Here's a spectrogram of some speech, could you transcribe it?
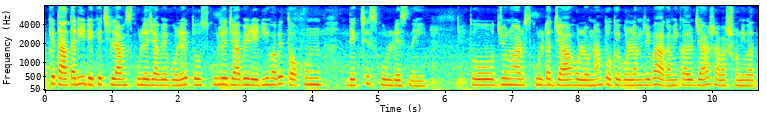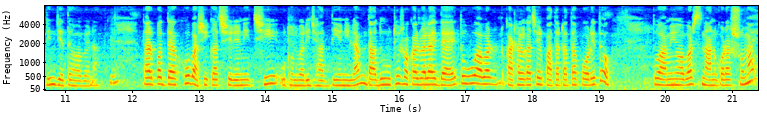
ওকে তাড়াতাড়ি ডেকেছিলাম, স্কুলে যাবে বলে। তো স্কুলে যাবে রেডি হবে, তখন দেখছে স্কুল ড্রেস নেই। তো ওর জন্য আর স্কুলটা যাওয়া হলো না। তো ওকে বললাম যে, বা, আগামীকাল যাস, আবার শনিবার দিন যেতে হবে না। তারপর দেখো, বাসি কাজ সেরে নিচ্ছি উঠোন বাড়ি ঝাঁট দিয়ে নিলাম। দাদু উঠে সকালবেলায় দেয় তবু আবার কাঁঠাল গাছের পাতা টাতা পড়ে তো। তো আমিও আবার স্নান করার সময়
